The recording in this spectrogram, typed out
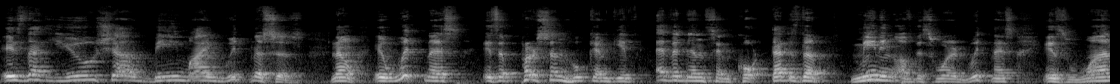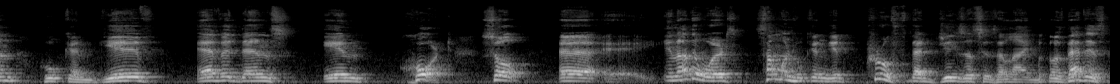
is that you shall be my witnesses. Now, a witness is a person who can give evidence in court. That is the meaning of this word witness is one who can give evidence in court. So, uh, in other words, someone who can give proof that Jesus is alive, because that is,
